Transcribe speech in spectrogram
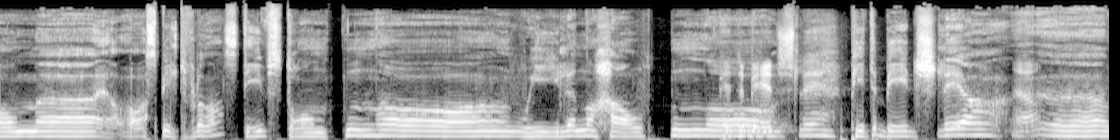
om eh, ja, Hva spilte for det da? Steve Staunton og Whelan og Houghton og Peter Beardsley. Peter Beardsley, ja. ja. Uh,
